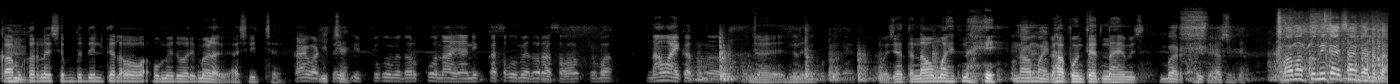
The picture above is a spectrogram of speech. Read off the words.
काम करण्यास शब्द देईल त्याला उमेदवारी मिळावी अशी इच्छा आहे. काय इच्छा वाटतं आहे. इच्छुक उमेदवार कोण आहे आणि कसा उमेदवार असावा किंवा नाव ऐकत न नाही, त्यांचं कुठलं काय? म्हणजे आता नाव माहीत नाही. नाव माहिती आपण त्यात नाही. म्हणजे बरं ठीक आहे असू द्या. मामा तुम्ही काय सांगाल आता?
